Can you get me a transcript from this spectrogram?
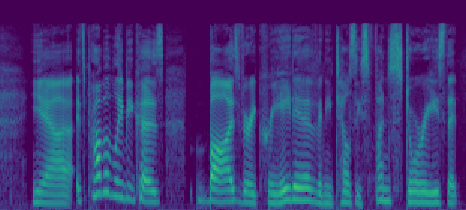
Yeah, it's probably because Ba is very creative and he tells these fun stories that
